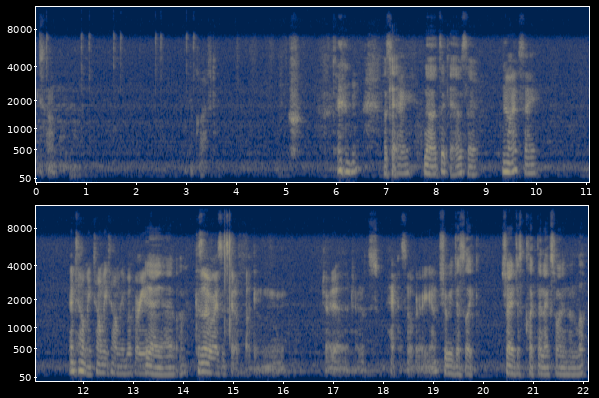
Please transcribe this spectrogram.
he's on. Look left. Mm-hmm. Okay. Sorry. No, it's okay. I'm sorry. No, I'm sorry. And tell me, tell me, tell me before you. Yeah, yeah, I will. Because otherwise, it's gonna fucking try to try to heck us over again. Should we just like, should I just click the next one and then look?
